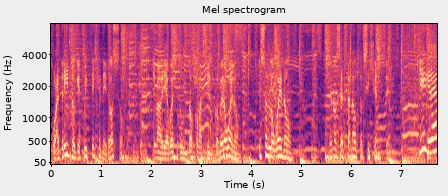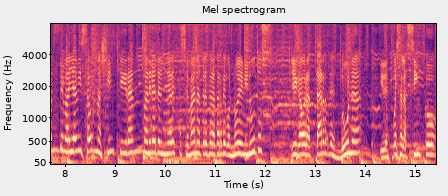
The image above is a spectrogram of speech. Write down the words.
Cuatrito, que fuiste generoso. Yo me habría puesto un 2,5. Pero bueno, eso es lo bueno de no ser tan autoexigente. Qué grande Miami Sound Machine, qué gran manera de terminar esta semana, 3 de la tarde con 9 minutos. Llega ahora Tardes Duna y después a las 5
